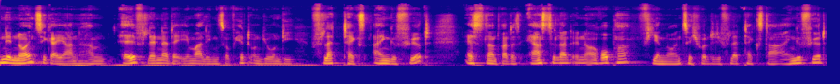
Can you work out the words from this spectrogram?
In den 90er Jahren haben elf Länder der ehemaligen Sowjetunion die Flat Tax eingeführt. Estland war das erste Land in Europa. 94 wurde die Flat Tax da eingeführt.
